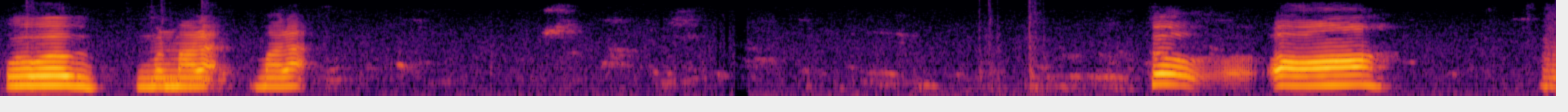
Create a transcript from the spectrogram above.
เเอออ๋ออ๋อ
